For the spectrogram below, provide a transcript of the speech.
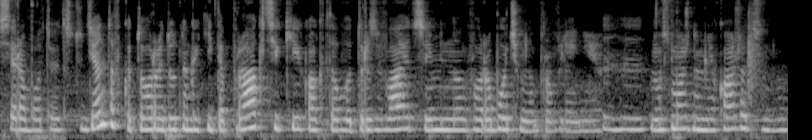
все работают. Студентов, которые идут на какие-то практики, как-то вот развиваются именно в рабочем направлении. Угу. Ну, возможно, мне кажется. Ну,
